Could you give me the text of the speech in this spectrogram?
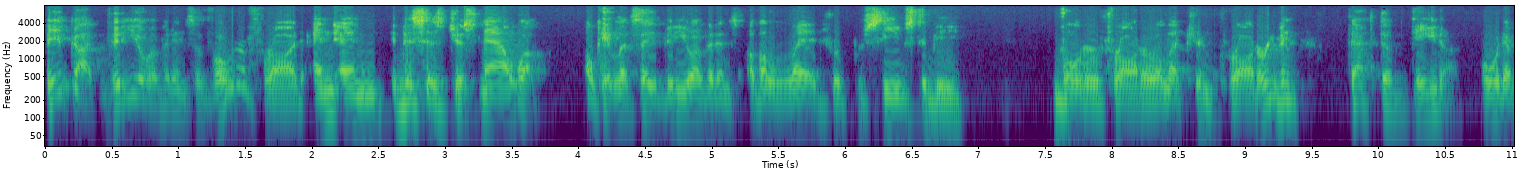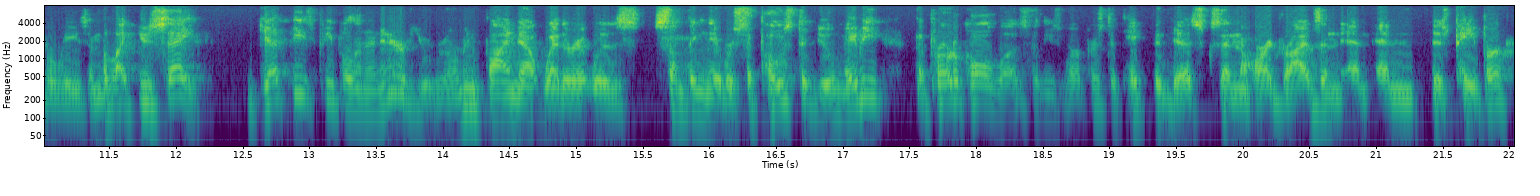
They've got video evidence of voter fraud, and and this is just now. Well, okay, let's say video evidence of alleged or perceives to be voter fraud or election fraud or even theft of data for whatever reason. But like you say, get these people in an interview room and find out whether it was something they were supposed to do. Maybe the protocol was for these workers to take the disks and the hard drives and and, and this paper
